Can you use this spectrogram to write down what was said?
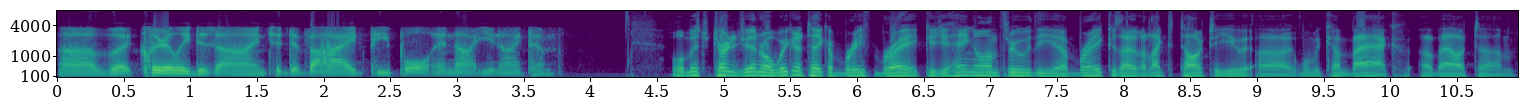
uh, but clearly designed to divide people and not unite them. Well, Mr. Attorney General, we're going to take a brief break. Could you hang on through the uh, break? Because I would like to talk to you uh, when we come back about um,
